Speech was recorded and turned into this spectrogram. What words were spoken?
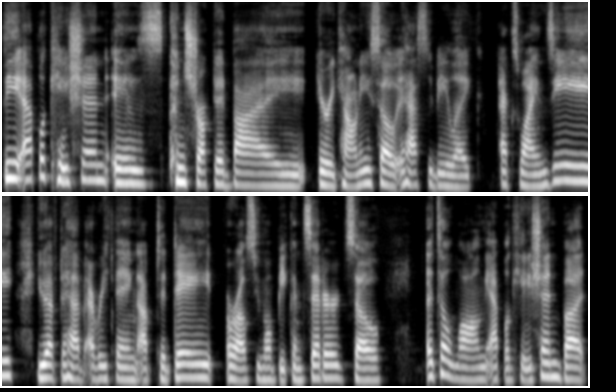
The application is constructed by Erie County, so it has to be like X, Y, and Z. You have to have everything up to date, or else you won't be considered. So it's a long application, but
